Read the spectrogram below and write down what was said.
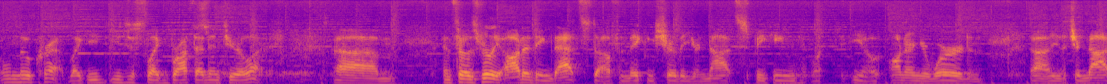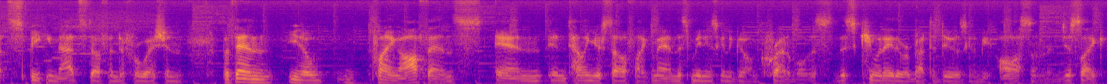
well, no crap. Like you, you just like brought that into your life, um, and so it's really auditing that stuff and making sure that you're not speaking, you know, honoring your word and uh, that you're not speaking that stuff into fruition. But then, you know, playing offense and and telling yourself like, man, this meeting is going to go incredible. This this Q and A that we're about to do is going to be awesome. And just like,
